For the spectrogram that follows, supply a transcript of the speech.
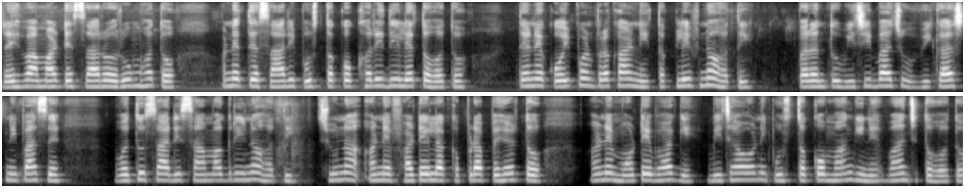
રહેવા માટે સારો રૂમ હતો અને તે સારી પુસ્તકો ખરીદી લેતો હતો. તેને કોઈ પણ પ્રકારની તકલીફ ન હતી. પરંતુ બીજી બાજુ વિકાસની પાસે વધુ સારી સામગ્રી ન હતી. જૂના અને ફાટેલા કપડાં પહેરતો અને મોટે ભાગે બીજાઓની પુસ્તકો માંગીને વાંચતો હતો.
